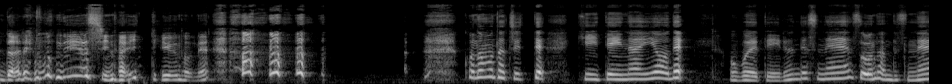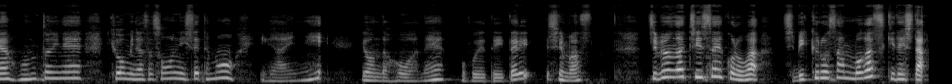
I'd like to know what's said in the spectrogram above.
誰も寝やしないっていうのね。子供たちって聞いていないようで、覚えているんですね。そうなんですね。本当にね、興味なさそうにしてても、意外に読んだ方はね、覚えていたりします。自分が小さい頃は、ちびくろサンボが好きでした。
